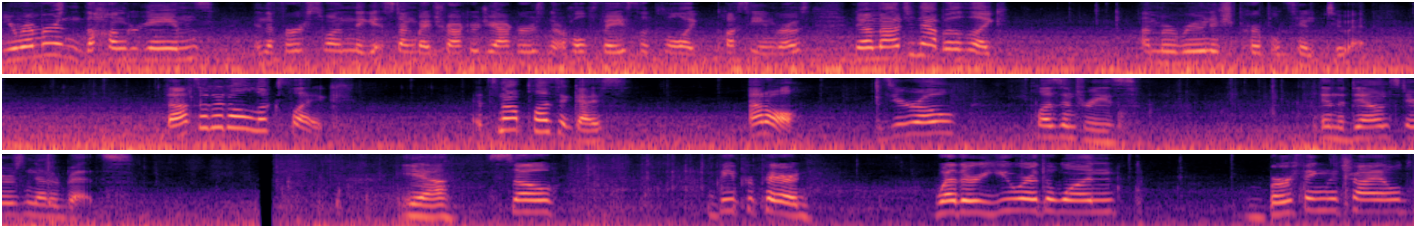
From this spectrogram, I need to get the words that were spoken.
You remember in the Hunger Games, in the first one, they get stung by tracker jackers and their whole face looks all like pussy and gross. Now imagine that with like a maroonish purple tint to it. That's what it all looks like. It's not pleasant, guys. At all. Zero pleasantries in the downstairs nether bits. Yeah, so be prepared. Whether you are the one birthing the child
